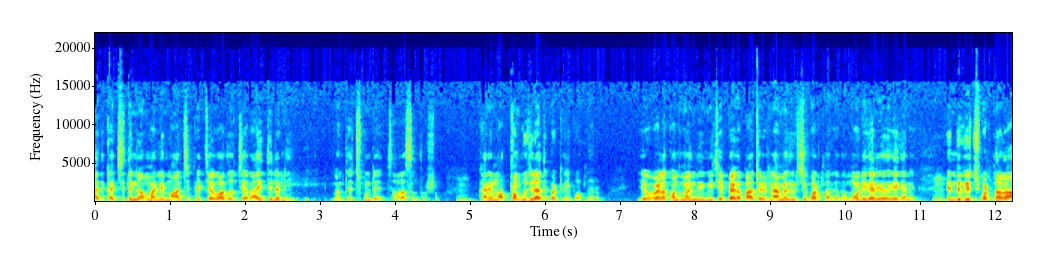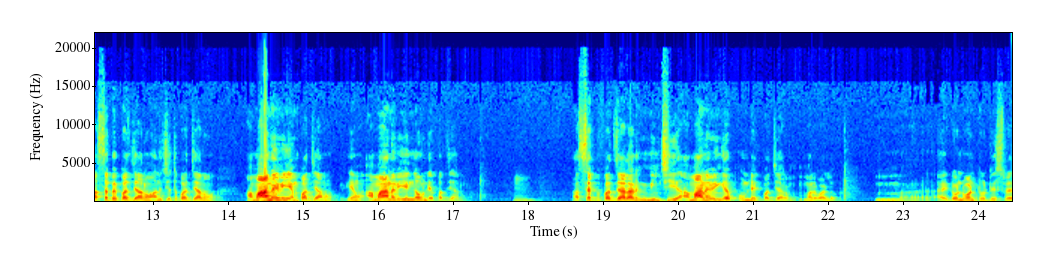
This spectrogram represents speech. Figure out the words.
అది ఖచ్చితంగా మళ్ళీ మార్చి ప్రత్యేక హోదా వచ్చే రాయితీలని మనం తెచ్చుకుంటే చాలా సంతోషం. కానీ మొత్తం గుజరాత్ పట్టుకెళ్ళిపోతున్నారు. ఇవాళ కొంతమంది మీ చెప్పాక పాత్రికలు నా మీద విరుచుకుపడుతున్నారు కదా మోడీ గారు ఏగానే. ఎందుకు విరుచుకుపడుతున్నారు? అసభ్య పద్యాలం అనుచిత పద్యాలం అమానవీయం పద్యాలం ఏం అమానవీయంగా ఉండే పద్యాలం. అసభ్య పద్యాలానికి మించి అమానవీయంగా ఉండే పద్యాలం. మరి వాళ్ళు ఐ డోంట్ వాంట్ టు డిస్రె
